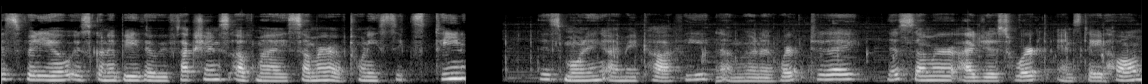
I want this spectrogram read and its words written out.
This video is going to be the reflections of my summer of 2016. This morning I made coffee and I'm going to work today. This summer I just worked and stayed home.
